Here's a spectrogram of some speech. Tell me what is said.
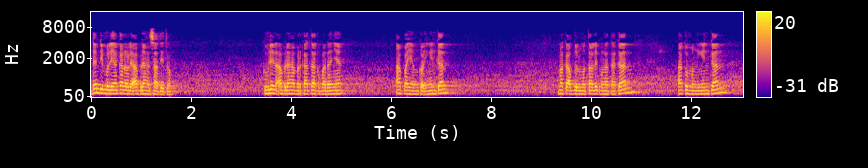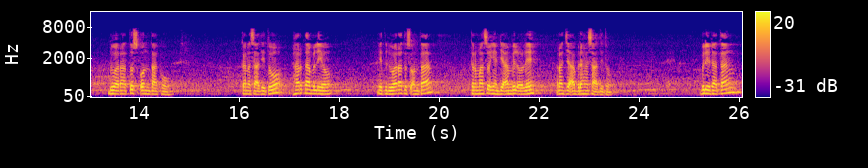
dan dimuliakan oleh Abraha saat itu. Kemudian Abraham berkata kepadanya Apa yang kau inginkan? Maka Abdul Muttalib mengatakan Aku menginginkan 200 ontaku Karena saat itu Harta beliau Yaitu 200 onta Termasuk yang diambil oleh Raja Abraham saat itu Beliau datang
